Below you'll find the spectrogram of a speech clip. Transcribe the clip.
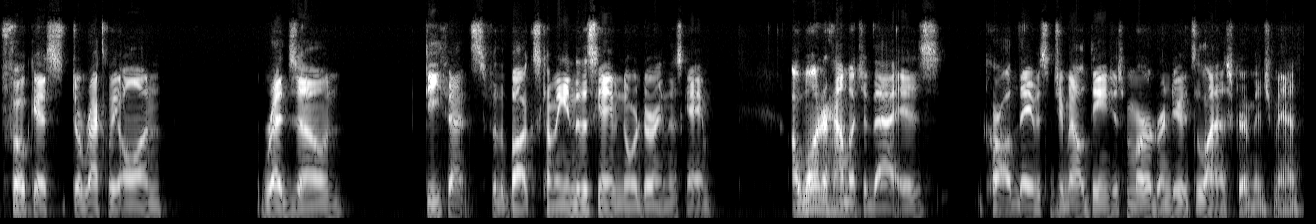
focus directly on red zone defense for the Bucks coming into this game nor during this game. I wonder how much of that is Carlton Davis and Jamel Dean just murdering dudes the line of scrimmage, man.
